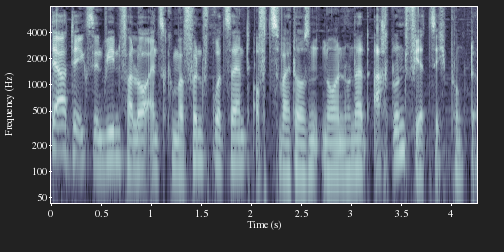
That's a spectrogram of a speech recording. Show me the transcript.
Der ATX in Wien verlor 1,5 Prozent auf 2.948 Punkte.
